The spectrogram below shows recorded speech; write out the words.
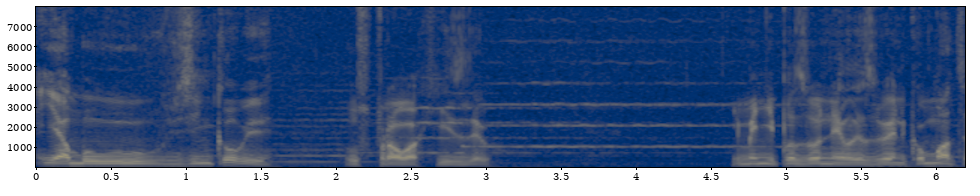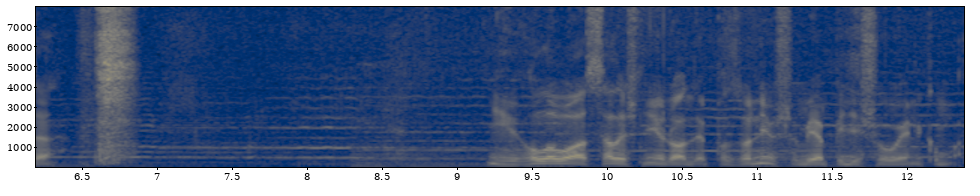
Я був у Зінькові у справах їздив. І мені подзвонили з воєнкомата. Ні, голова селищної ради подзвонив, щоб я підійшов у воєнкомат.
